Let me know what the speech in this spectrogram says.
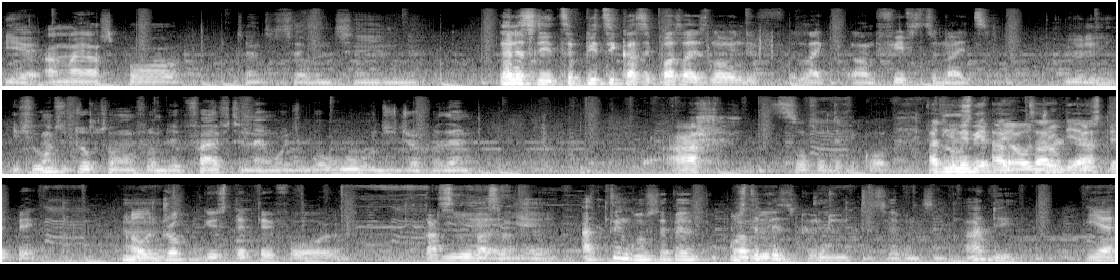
yeah, Alanya Sport 10 to 17. Honestly, it's a pity Kasipasa is not in the like um fifth tonight. Really, if you want to drop someone from the 5 to 9, what, what, who would you drop for them? Ah, it's so so difficult. I don't know. Maybe I'll drop Antalya. Göztepe. I'll Hmm. drop Göztepe for Yeah, Casipasa. yeah. I think Göztepe is probably Göztepe is good. 10 to 17. Are they? Yeah.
